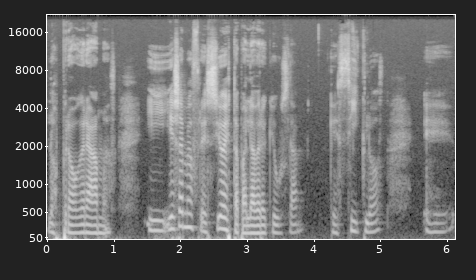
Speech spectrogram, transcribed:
los programas. Y, ella me ofreció esta palabra que usa, que ciclos. Eh,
